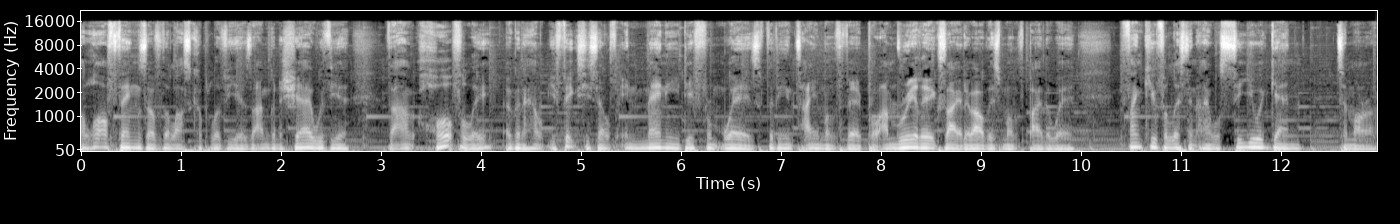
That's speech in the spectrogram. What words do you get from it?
a lot of things over the last couple of years that I'm going to share with you that hopefully are going to help you fix yourself in many different ways for the entire month of April. I'm really excited about this month, by the way. Thank you for listening. I will see you again tomorrow.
